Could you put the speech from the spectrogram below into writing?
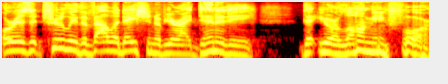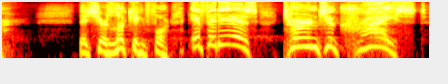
Or is it truly the validation of your identity that you are longing for, that you're looking for? If it is, turn to Christ.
